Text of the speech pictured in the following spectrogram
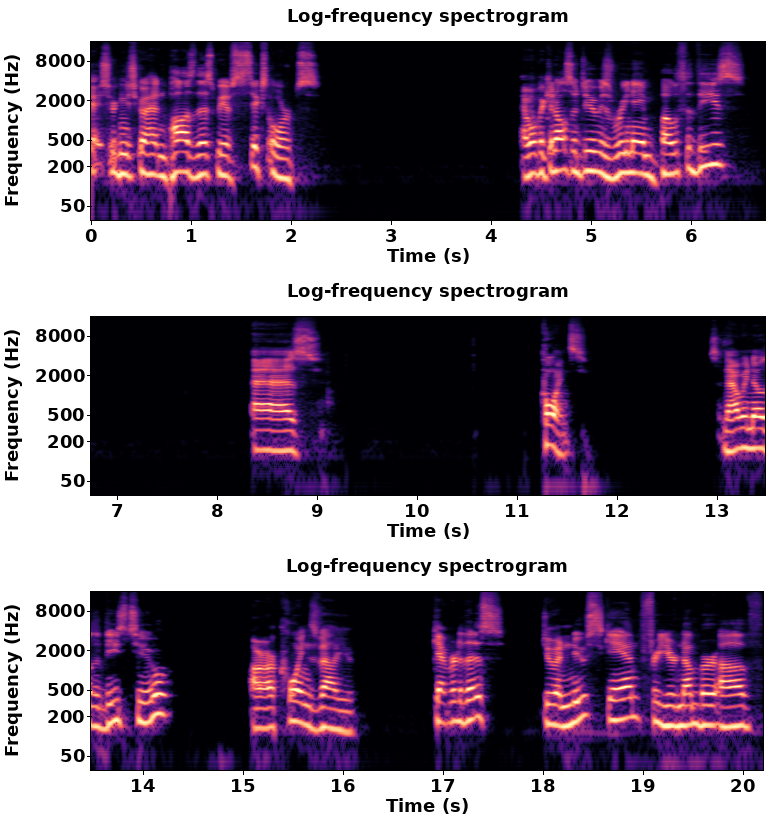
Okay, so we can just go ahead and pause this. We have six orbs. And what we can also do is rename both of these as coins. So now we know that these two are our coins value. Get rid of this, do a new scan for your number of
